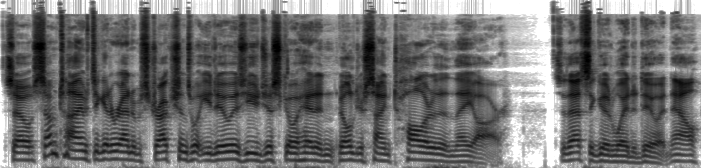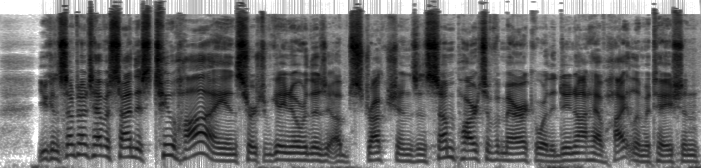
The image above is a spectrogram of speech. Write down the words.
So sometimes to get around obstructions, what you do is you just go ahead and build your sign taller than they are. So that's a good way to do it. Now, you can sometimes have a sign that's too high in search of getting over those obstructions. In some parts of America where they do not have height limitation,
